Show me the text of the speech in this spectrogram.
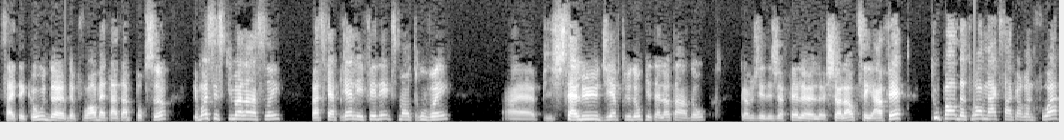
Ça a été cool de, de pouvoir mettre la table pour ça. Puis moi, c'est ce qui m'a lancé. Parce qu'après, les Phoenix m'ont trouvé. Puis je salue Jeff Trudeau qui était là tantôt, comme j'ai déjà fait le, shout-out. C'est en fait, tout part de toi, Max, encore une fois.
